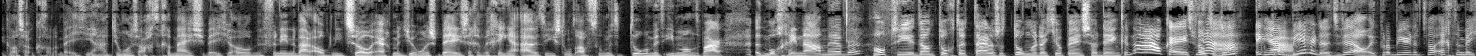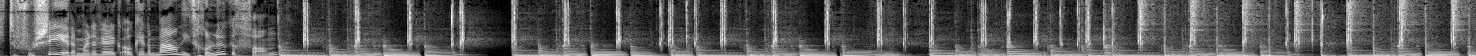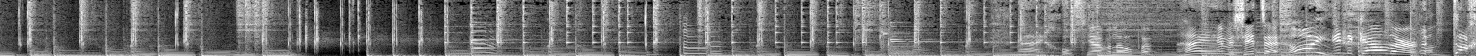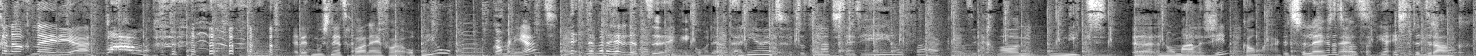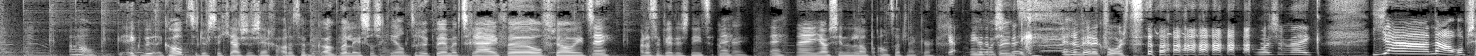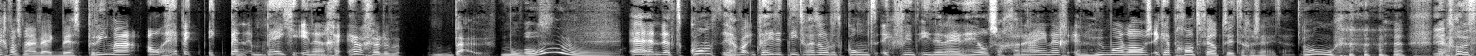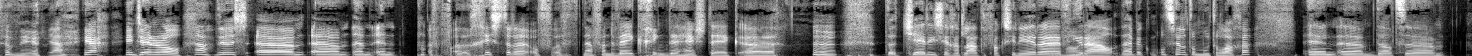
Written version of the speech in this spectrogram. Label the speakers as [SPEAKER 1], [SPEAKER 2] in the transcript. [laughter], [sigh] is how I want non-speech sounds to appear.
[SPEAKER 1] Ik was ook gewoon een beetje ja, het jongensachtige meisje, weet je wel. Mijn vriendinnen waren ook niet zo erg met jongens bezig. En we gingen uit en je stond af en toe met de tongen met iemand. Maar het mocht geen naam hebben.
[SPEAKER 2] Hoopte je dan toch dat tijdens het tongen dat je opeens zou denken... nou oké, is wel te doen.
[SPEAKER 1] ik
[SPEAKER 2] Ja.
[SPEAKER 1] probeerde het wel. Ik probeerde het wel echt een beetje te forceren. Maar daar werd ik ook helemaal niet gelukkig van.
[SPEAKER 3] Zitten hoi, in de kelder van Dag en Nacht Media. Bam! ja, dit moest net gewoon even opnieuw. Kwam er niet uit.
[SPEAKER 2] Nee, maar dat, dat, eh, ik- kom er de hele tijd niet uit.
[SPEAKER 3] Ik heb dat de laatste tijd heel vaak. Dat ik gewoon niet eh, een normale zin kan maken.
[SPEAKER 2] Het is de
[SPEAKER 3] Ja,
[SPEAKER 2] leeftijd.
[SPEAKER 3] dat is ook- ja, is dat
[SPEAKER 2] de drank.
[SPEAKER 3] Oh, ik, ik, wil- ik hoopte dus dat jij zou zeggen... oh, dat heb ik ook wel eens als ik heel druk ben met schrijven of zoiets.
[SPEAKER 2] Nee.
[SPEAKER 3] Maar dat heb je dus niet.
[SPEAKER 2] Nee,
[SPEAKER 3] Oké.
[SPEAKER 2] nee.
[SPEAKER 3] nee, jouw zinnen lopen altijd lekker.
[SPEAKER 2] Ja,
[SPEAKER 3] Hey, hoe
[SPEAKER 2] en
[SPEAKER 3] was
[SPEAKER 2] een
[SPEAKER 3] je
[SPEAKER 2] punt.
[SPEAKER 3] week? [laughs]
[SPEAKER 2] En een werkwoord.
[SPEAKER 3] Hoe was je week?
[SPEAKER 2] Ja, nou, op zich was mijn week best prima. Al heb ik, ik ben een beetje in een geërgerde bui, moed.
[SPEAKER 3] Oeh.
[SPEAKER 2] En dat komt, ja, maar ik weet het niet waardoor het komt. Ik vind iedereen heel zagrijnig en humorloos. Ik heb gewoon te veel op Twitter gezeten. [laughs]
[SPEAKER 3] Oeh. [laughs]
[SPEAKER 2] Daar
[SPEAKER 3] Ja.
[SPEAKER 2] komt het op neer.
[SPEAKER 3] Ja.
[SPEAKER 2] Ja, in general.
[SPEAKER 3] Ja.
[SPEAKER 2] Dus ehm, ehm, en, en gisteren of, of nou, van de week ging de hashtag eh, [laughs] dat Thierry zich had laten vaccineren
[SPEAKER 3] Ja,
[SPEAKER 2] viraal. Daar heb ik ontzettend om moeten lachen. En ehm, dat.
